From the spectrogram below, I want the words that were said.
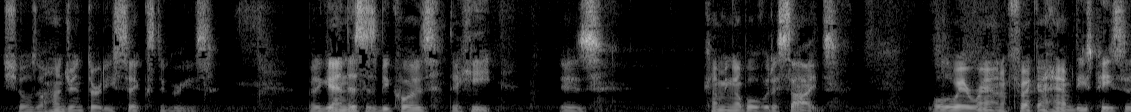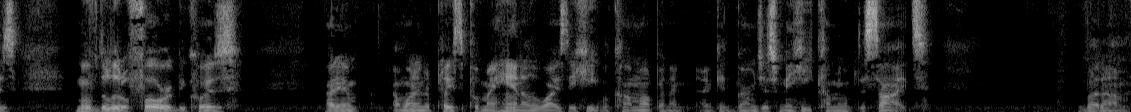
it shows 136 degrees. But again this is because the heat is coming up over the sides all the way around. In fact I have these pieces moved a little forward because I didn't I wanted a place to put my hand otherwise the heat would come up and I'd, I'd get burned just from the heat coming up the sides. But um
